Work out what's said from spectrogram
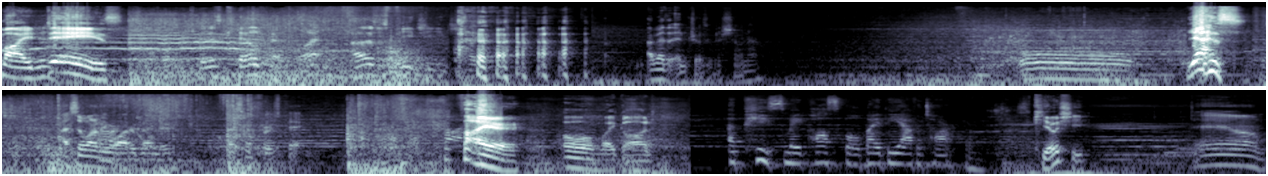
my days! They just killed him. What? I thought this was PG. Just like, I bet the intro's gonna show now. oh. Yes! I still want to be Waterbender. That's my first pick. Fire! Oh my god. A peace made possible by the Avatar. Oh. Kyoshi. Damn.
